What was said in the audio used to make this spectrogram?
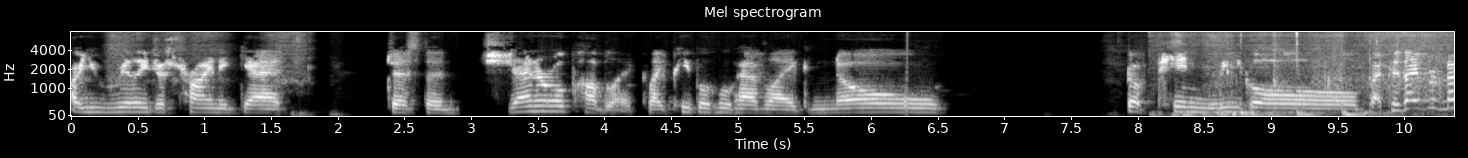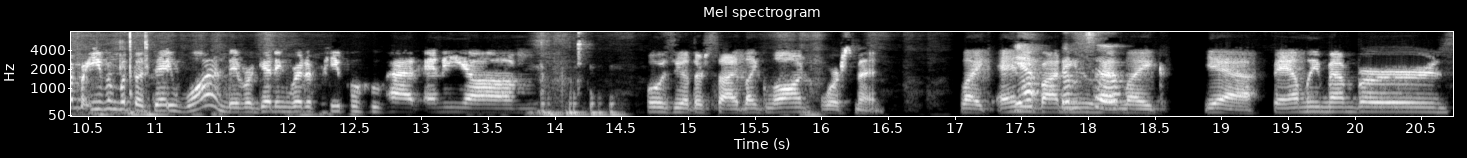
Are you really just trying to get just the general public, like people who have like no opinion legal? Because I remember even with the day one, they were getting rid of people who had any um, what was the other side? Like law enforcement, like anybody them who too. had like yeah, family members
